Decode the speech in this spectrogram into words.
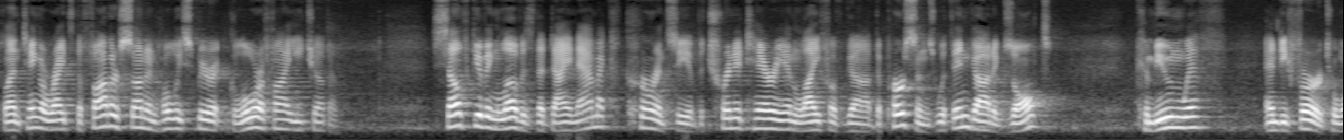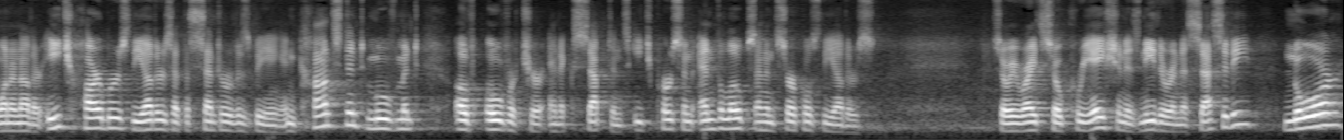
Plantinga writes The Father, Son, and Holy Spirit glorify each other. Self giving love is the dynamic currency of the Trinitarian life of God. The persons within God exalt, commune with, and defer to one another. Each harbors the others at the center of his being. In constant movement of overture and acceptance, each person envelopes and encircles the others. So he writes So creation is neither a necessity nor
